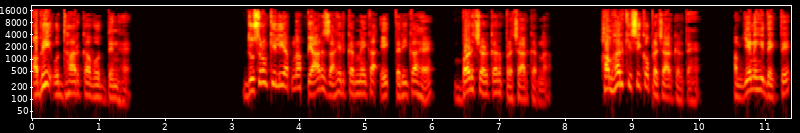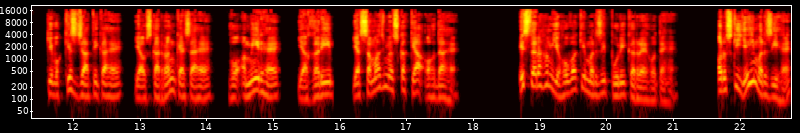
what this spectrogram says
अभी उद्धार का वो दिन है। दूसरों के लिए अपना प्यार ज़ाहिर करने का एक तरीका है, बढ़ चढ़कर प्रचार करना। हम हर किसी को प्रचार करते हैं। हम ये नहीं देखते कि वो किस जाति का है, या उसका रंग कैसा है, वो अमीर है, या गरीब, या समाज में उसका क्या ओहदा है। इस तरह हम यहोवा की मर्ज़ी पूरी कर रहे होते हैं। और उसकी यही मर्ज़ी है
